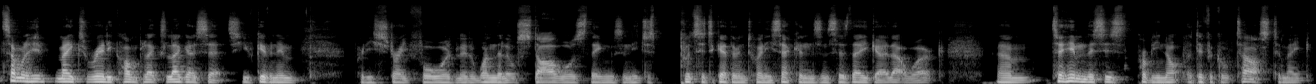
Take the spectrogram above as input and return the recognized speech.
someone who makes really complex Lego sets. You've given him pretty straightforward little one of the little Star Wars things, and he just puts it together in twenty seconds and says, "There you go, that'll work." Um, to him, this is probably not a difficult task to make.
